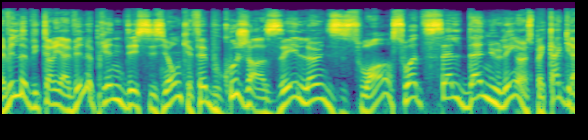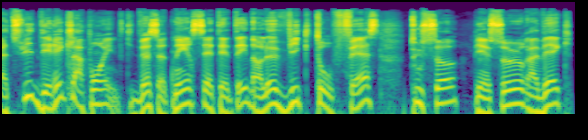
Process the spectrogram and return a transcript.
La ville de Victoriaville a pris une décision qui a fait beaucoup jaser lundi soir, soit celle d'annuler un spectacle gratuit d'Éric Lapointe qui devait se tenir cet été dans le Victo Fest. Tout ça, bien sûr, avec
